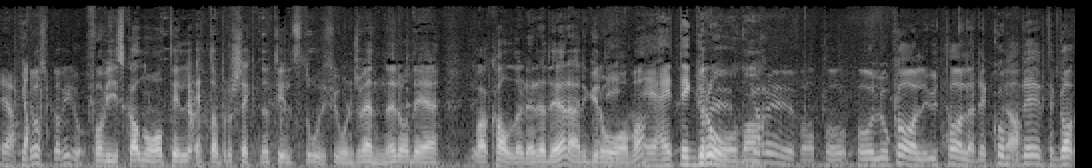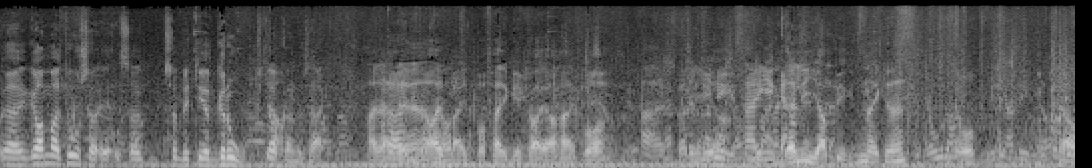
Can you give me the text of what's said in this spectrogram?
Ja, Ja. Da skal vi gå. for vi skal nå til et av prosjektene til Storfjordens venner, og det Hva kaller dere det? Er Grova? Det heter Grova. Grøva på, på lokal uttale. Det, kom, Ja. det er et eh, gammelt ord som, betyr grop, da kan du si. Her er det arbeid på fergekaia her på Det er Liabygden, er ikke det? Jo. Ja.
